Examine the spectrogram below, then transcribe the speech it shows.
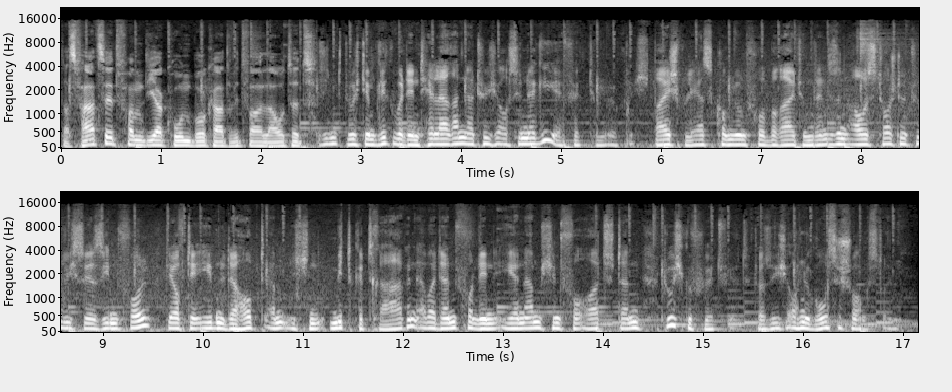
Das Fazit von Diakon Burkhard Witwer lautet: sind durch den Blick über den Tellerrand natürlich auch Synergieeffekte möglich. Beispiel Erstkommunionvorbereitung. Dann ist ein Austausch natürlich sehr sinnvoll, der auf der Ebene der Hauptamtlichen mitgetragen, aber dann von den Ehrenamtlichen vor Ort dann durchgeführt wird. Da sehe ich auch eine große Chance drin.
